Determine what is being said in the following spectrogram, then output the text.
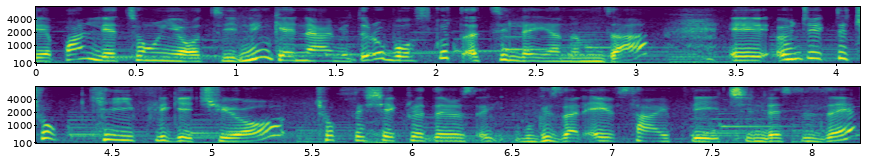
Sahipliği yapan Letonya Oteli'nin genel müdürü Bozkurt Atilla yanımda. Ee, öncelikle çok keyifli geçiyor. Çok teşekkür ederiz bu güzel ev sahipliği için de size.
